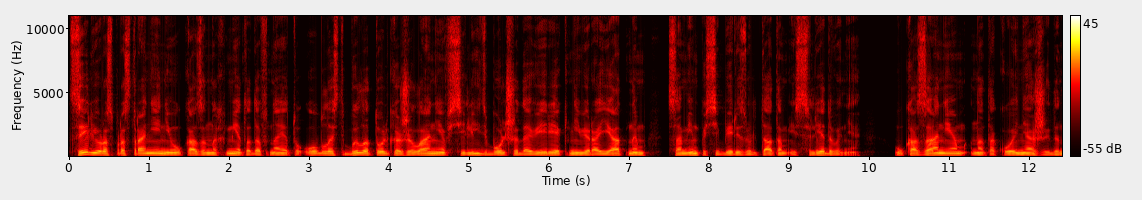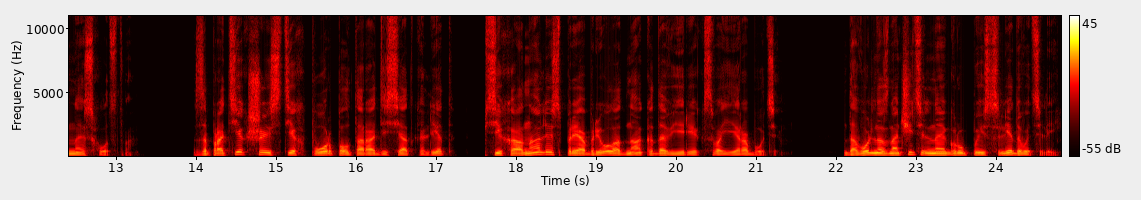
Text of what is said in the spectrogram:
Целью распространения указанных методов на эту область было только желание вселить больше доверия к невероятным самим по себе результатам исследования, указанием на такое неожиданное сходство. За протекшие с тех пор полтора десятка лет психоанализ приобрел, однако, доверие к своей работе. Довольно значительная группа исследователей,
